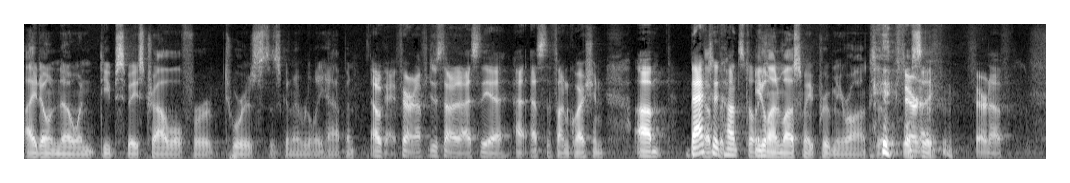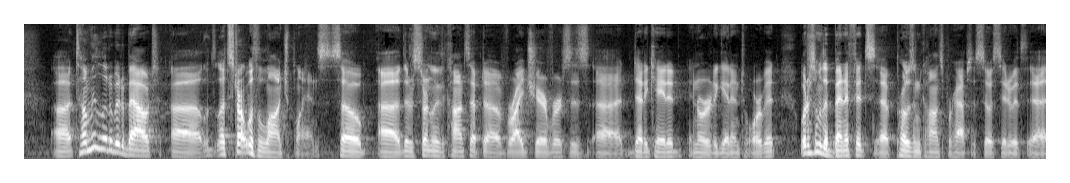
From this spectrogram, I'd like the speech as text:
I don't know when deep space travel for tourists is going to really happen. Okay, fair enough. Just thought I'd ask the uh, ask the fun question. Um, back to constellation. Elon Musk may prove me wrong. So fair enough. Fair enough. Uh, tell me a little bit about. Uh, let's start with the launch plans. So uh, there's certainly the concept of rideshare versus uh, dedicated in order to get into orbit. What are some of the benefits, uh, pros and cons, perhaps associated with uh,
